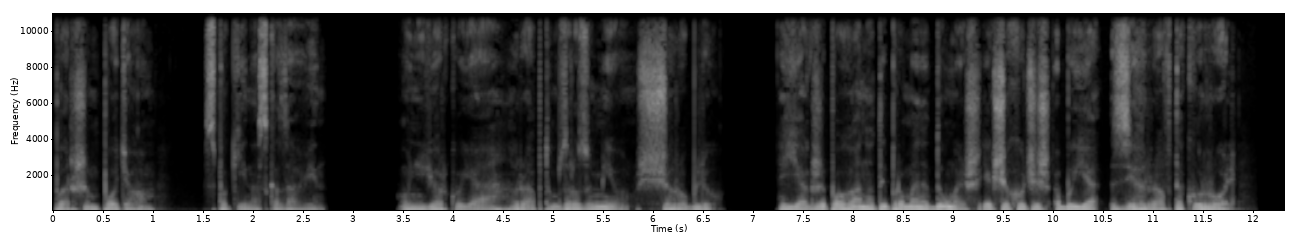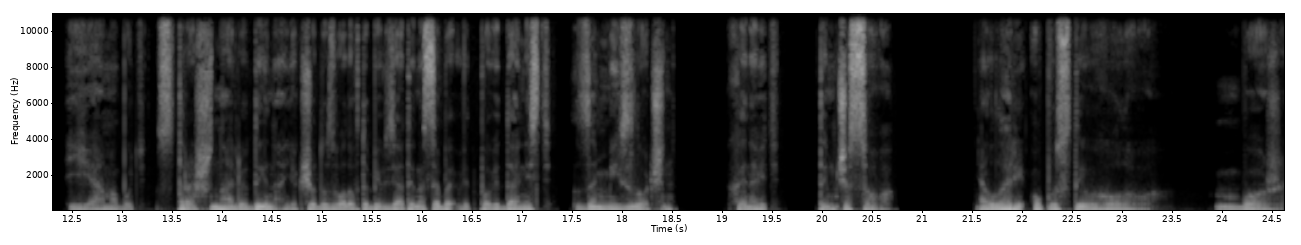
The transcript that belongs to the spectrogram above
першим потягом, спокійно сказав він. У Нью-Йорку я раптом зрозумів, що роблю. Як же погано ти про мене думаєш, якщо хочеш, аби я зіграв таку роль. Я, мабуть, страшна людина, якщо дозволив тобі взяти на себе відповідальність за мій злочин, хай навіть тимчасово. Ларі опустив голову. Боже,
